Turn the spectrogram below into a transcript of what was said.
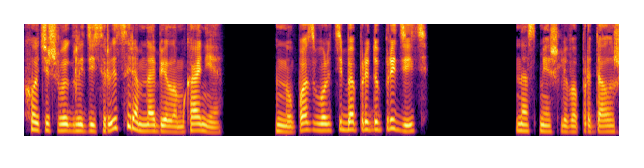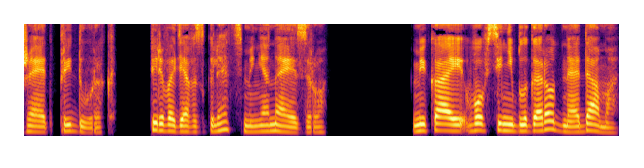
хочешь выглядеть рыцарем на белом коне? Ну, позволь тебя предупредить». Насмешливо продолжает придурок, переводя взгляд с меня на Эзру. «Микай вовсе не благородная дама.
